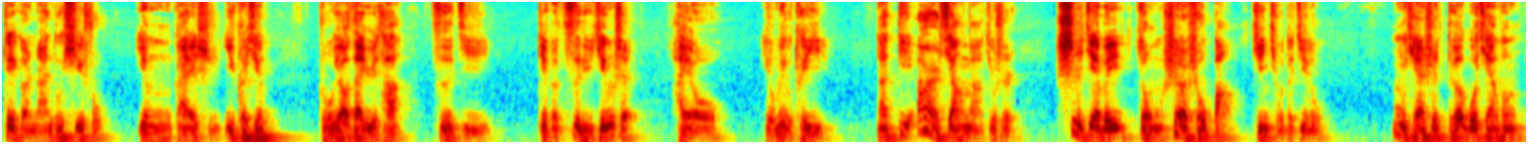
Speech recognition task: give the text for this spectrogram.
这个难度系数应该是一颗星，主要在于他自己这个自律精神，还有有没有退役。那第二项呢，就是世界杯总射手榜进球的记录，目前是德国前锋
